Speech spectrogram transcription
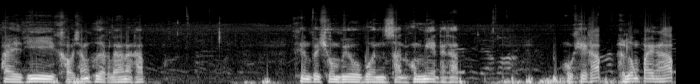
ไปที่เขาช้างเผือกแล้วนะครับ ขึ้นไปชมวิวบนสันคมเมียดนะครับ โอเคครับเดี๋ยวลงไปครับ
